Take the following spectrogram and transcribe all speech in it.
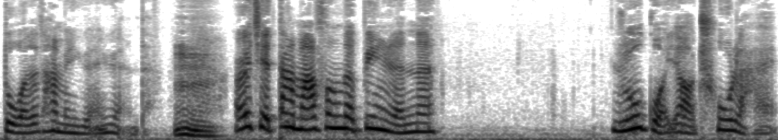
躲得他们远远的。嗯而且大麻风的病人呢，如果要出来，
